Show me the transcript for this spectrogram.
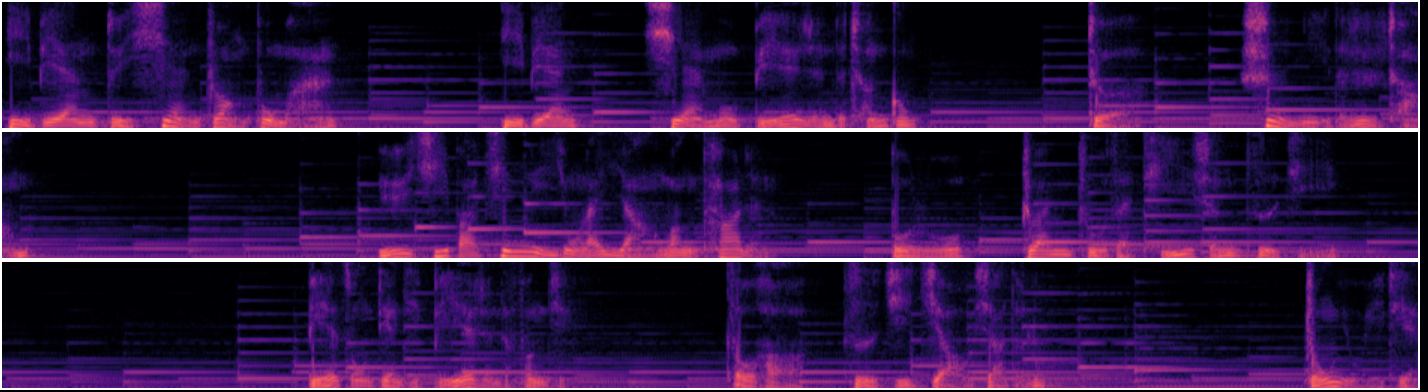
一边对现状不满，一边羡慕别人的成功，这是你的日常吗？与其把精力用来仰望他人，不如专注在提升自己。别总惦记别人的风景，走好自己脚下的路。总有一天，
